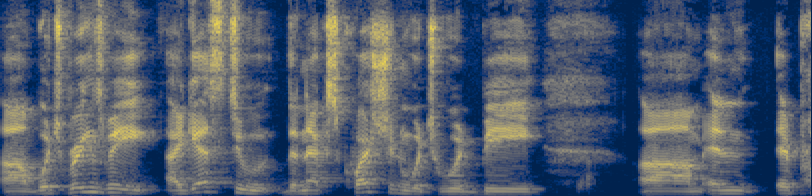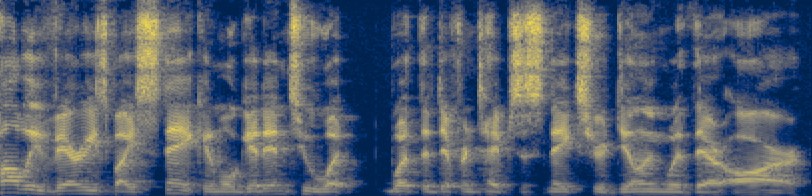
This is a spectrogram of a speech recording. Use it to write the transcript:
Um, which brings me, I guess, to the next question, which would be, um, and it probably varies by snake, and we'll get into what what the different types of snakes you're dealing with there are.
